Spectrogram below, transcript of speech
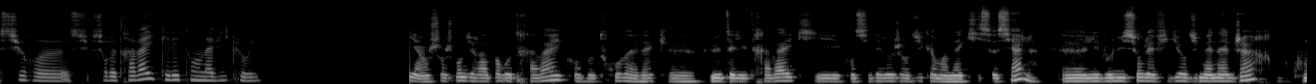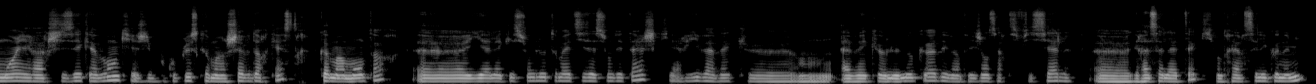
sur, sur le travail, quel est ton avis, Chloé? Il y a un changement du rapport au travail qu'on retrouve avec le télétravail qui est considéré aujourd'hui comme un acquis social, l'évolution de la figure du manager, beaucoup moins hiérarchisé qu'avant, qui agit beaucoup plus comme un chef d'orchestre, comme un mentor. il y a la question de l'automatisation des tâches qui arrive avec, avec le no-code et l'intelligence artificielle grâce à la tech qui vont traverser l'économie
